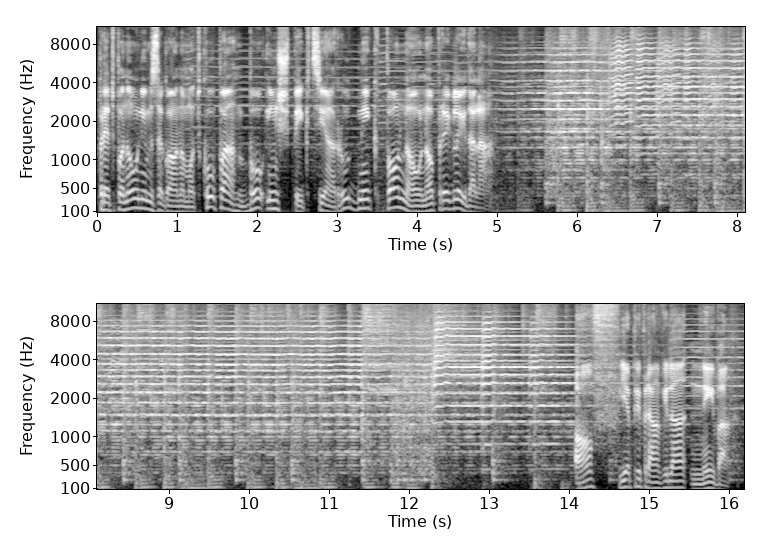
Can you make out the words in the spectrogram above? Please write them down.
Pred ponovnim zagonom odkopa bo inšpekcija rudnik ponovno pregledala. OF je pripravila Neva.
